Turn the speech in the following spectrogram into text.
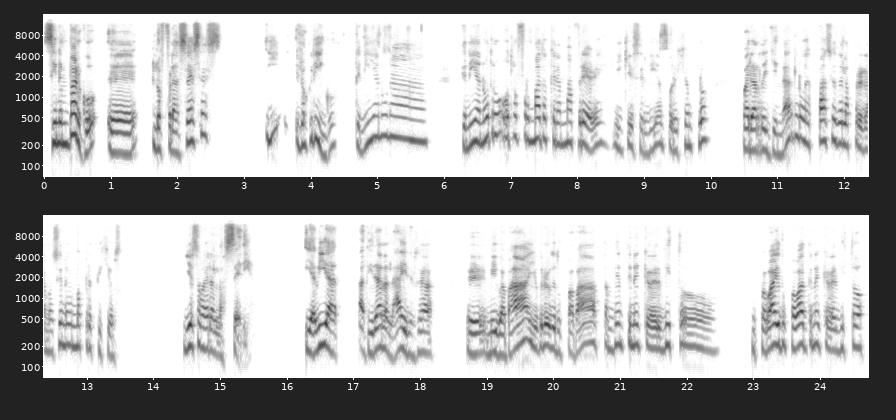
Sin embargo, eh, los franceses y los gringos tenían, una, tenían otro, otros formatos que eran más breves y que servían, por ejemplo, para rellenar los espacios de las programaciones más prestigiosas. Y esas eran las series. Y había a tirar al aire. O sea, eh, mi papá, yo creo que tus papás también tienen que haber visto, mis papás y tus papás tienen que haber visto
